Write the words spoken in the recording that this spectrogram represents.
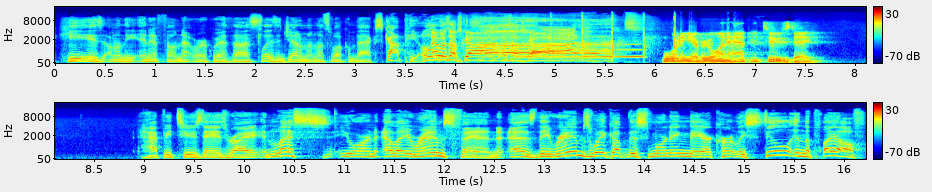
he is on the NFL Network with us. Ladies and gentlemen, let's welcome back Scott Pioli. Hey, what's up, Scott? What's up, Scott? Morning, everyone. Happy Tuesday. Happy Tuesday is right, unless you're an LA Rams fan. As the Rams wake up this morning, they are currently still in the playoff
